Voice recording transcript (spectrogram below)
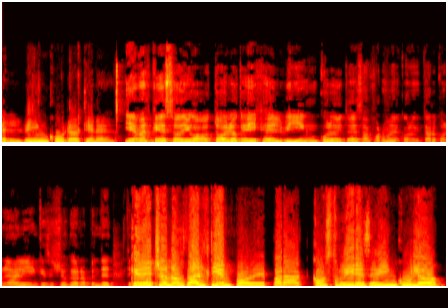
El vínculo tiene... Y además que eso, digo, todo lo que dije del vínculo y toda esa forma de conectar con alguien, qué sé yo, que de repente... te- Que de hecho nos da el tiempo de para construir ese vínculo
